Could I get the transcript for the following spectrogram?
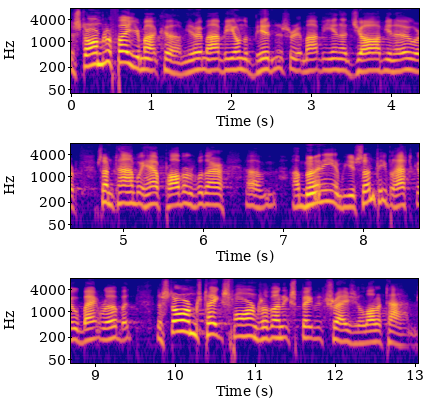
The storms of failure might come. You know, it might be on the business or it might be in a job, you know, or sometimes we have problems with our, um, our money and we, some people have to go bankrupt. But the storms takes forms of unexpected tragedy a lot of times.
